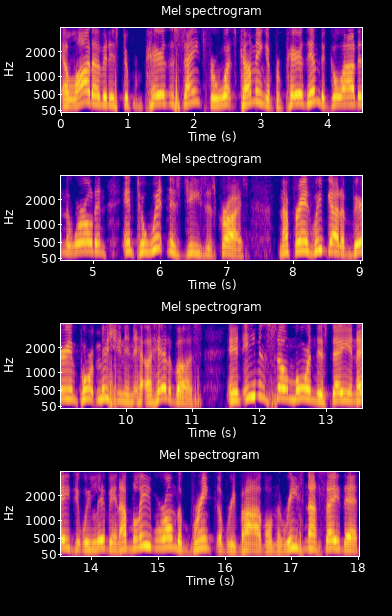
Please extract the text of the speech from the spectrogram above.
a lot of it is to prepare the saints for what's coming and prepare them to go out in the world and, and to witness Jesus Christ. My friends, we've got a very important mission in, ahead of us. And even so more in this day and age that we live in, I believe we're on the brink of revival. And the reason I say that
